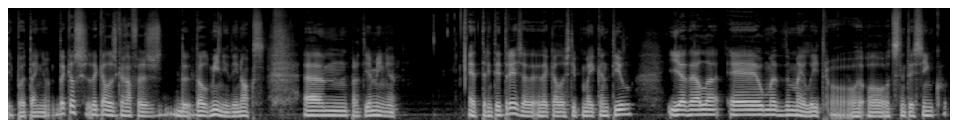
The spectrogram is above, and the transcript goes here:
Tipo, eu tenho daqueles, daquelas garrafas de, de alumínio, de inox. Um, pronto, e a minha é de 33, é daquelas tipo meio cantil e a dela é uma de meio litro ou, ou de 75,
